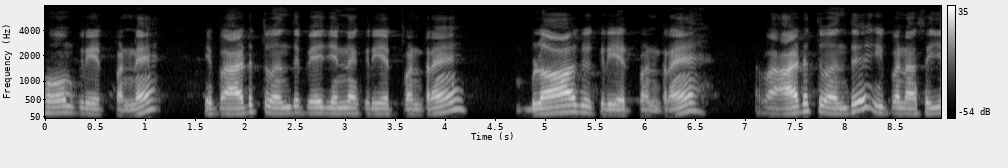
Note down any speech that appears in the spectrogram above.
ஹோம் கிரியேட் பண்ணேன். இப்போ அடுத்து வந்து பேஜ் என்ன கிரியேட் பண்ணுறேன் பிளாக் கிரியேட் பண்ணுறேன் அடுத்து வந்து இப்போ நான் செய்ய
